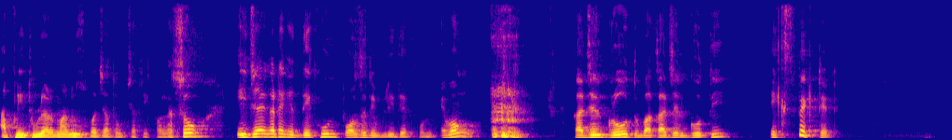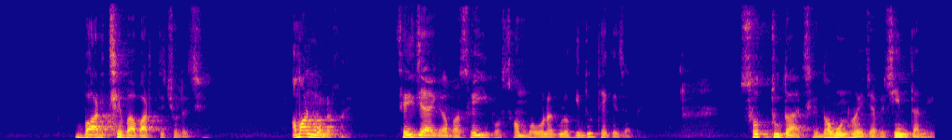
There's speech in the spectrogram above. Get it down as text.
আপনি তুলার মানুষ বা জাতক জাতিক হলে। সো এই জায়গাটাকে দেখুন পজিটিভলি দেখুন এবং কাজের গ্রোথ বা কাজের গতি এক্সপেক্টেড বাড়ছে বা বাড়তে চলেছে। আমার মনে হয় সেই জায়গা বা সেই সম্ভাবনাগুলো কিন্তু থেকে যাবে। শত্রুতা আছে, দমন হয়ে যাবে, চিন্তা নেই।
